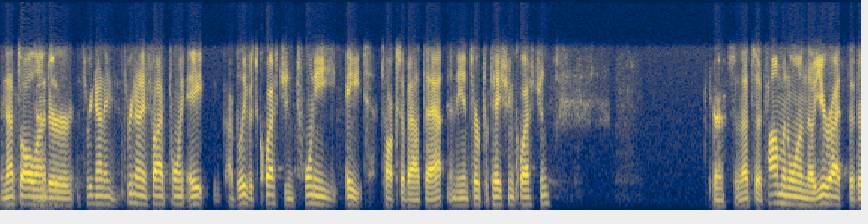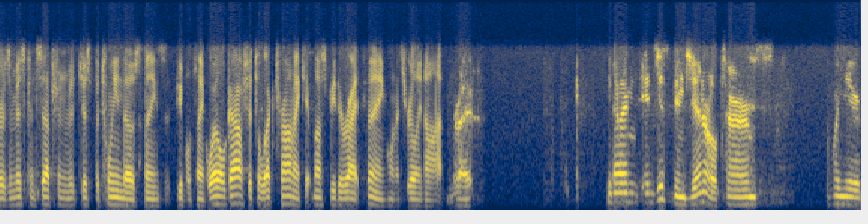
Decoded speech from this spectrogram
And that's all gotcha. under 395.8. I believe it's question 28 talks about that in the interpretation question. Okay. So that's a common one, though. You're right that there's a misconception just between those things that people think, well, gosh, it's electronic. It must be the right thing when it's really not. Right. You know, and, and just in general terms, when you're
